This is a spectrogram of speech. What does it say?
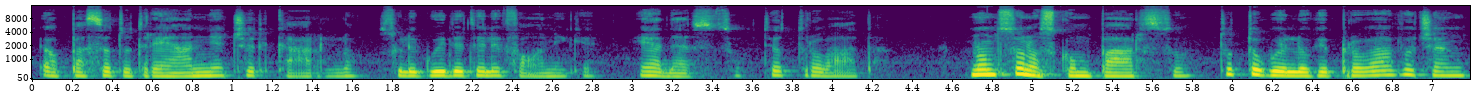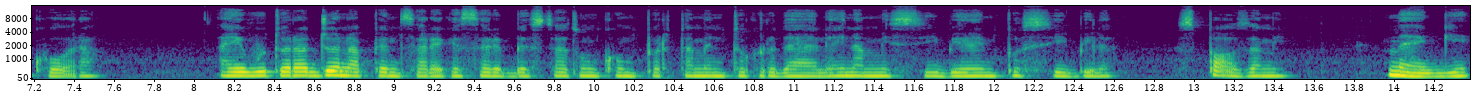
e ho passato tre anni a cercarlo sulle guide telefoniche e adesso ti ho trovata. Non sono scomparso, tutto quello che provavo c'è ancora. Hai avuto ragione a pensare che sarebbe stato un comportamento crudele, inammissibile, impossibile. Sposami. Maggie,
